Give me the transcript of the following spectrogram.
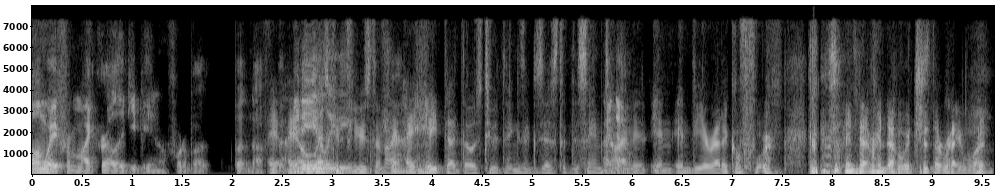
long way from micro LED being affordable, but enough. I, But I mini always LED, confuse them. sure. I, I hate that those two things exist at the same time in, in, in theoretical form. 'Cause I never know which is the right one.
